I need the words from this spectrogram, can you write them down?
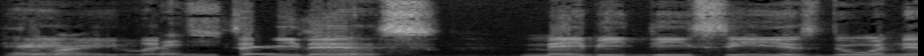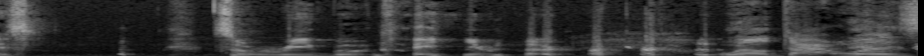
Hey, Right. let me say this. Maybe DC is doing this to reboot the universe. Well, that was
